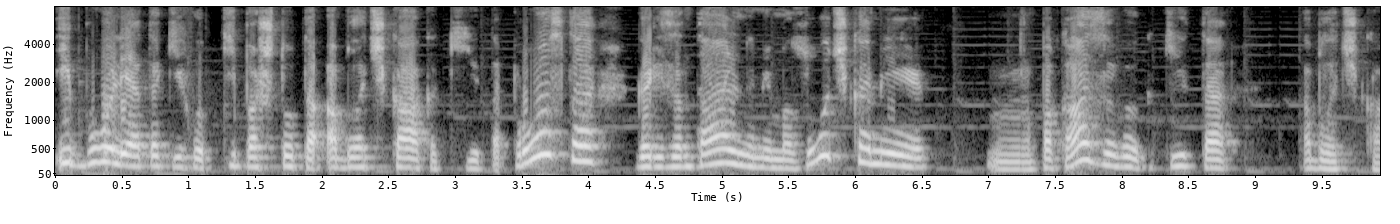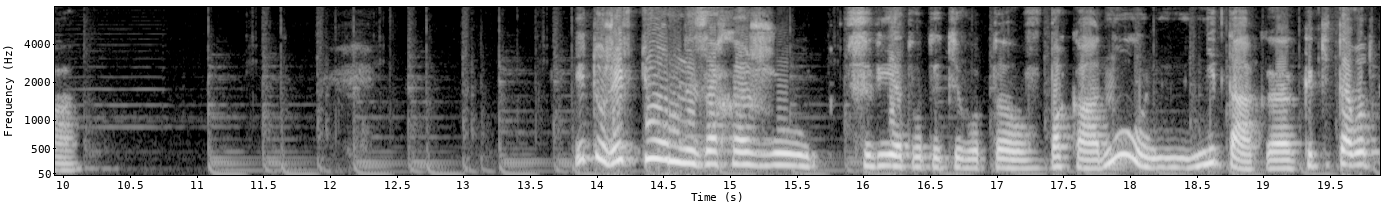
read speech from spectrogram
И более таких вот типа что-то облачка какие-то. Просто горизонтальными мазочками показываю какие-то облачка. И тоже в темный захожу, цвет вот эти вот э, в бока. Ну, не так. Э, какие-то вот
